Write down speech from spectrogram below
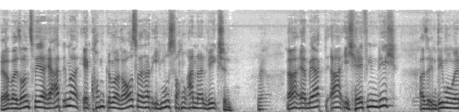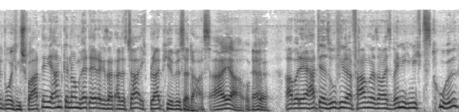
Ja, weil sonst wäre er hat immer, er kommt immer raus, weil er sagt, ich muss noch einen anderen Weg finden. Ja, er merkt, ah, ich helfe ihm nicht. Also in dem Moment, wo ich einen Spaten in die Hand genommen hätte, hätte er gesagt, alles klar, ich bleib hier, bis er da ist. Ah ja, okay. Ja. Aber der hat ja so viel Erfahrung, dass er weiß, wenn ich nichts tue,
